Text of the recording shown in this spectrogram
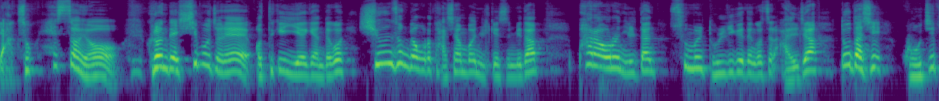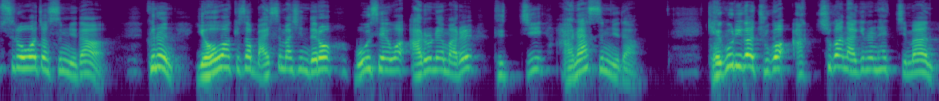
약속했어요. 그런데 15절에 어떻게 이야기한다고 쉬운 성경으로 다시 한번 읽겠습니다. 파라오는 일단 숨을 돌리게 된 것을 알자 또다시 고집스러워졌습니다. 그는 여호와께서 말씀하신 대로 모세와 아론의 말을 듣지 않았습니다. 개구리가 죽어 악취가 나기는 했지만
